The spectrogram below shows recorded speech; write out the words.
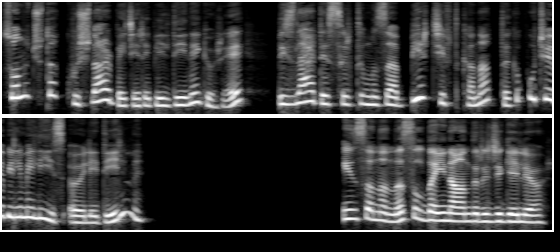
Sonuçta kuşlar becerebildiğine göre bizler de sırtımıza bir çift kanat takıp uçabilmeliyiz öyle değil mi? İnsana nasıl da inandırıcı geliyor.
